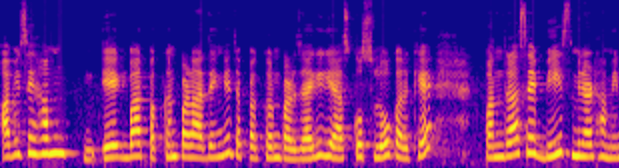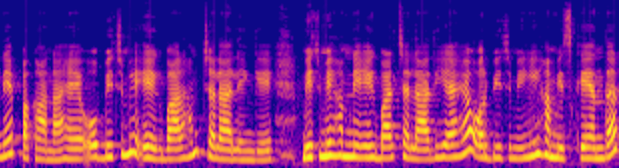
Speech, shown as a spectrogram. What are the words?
अब इसे हम एक बार पक्कन पड़ा देंगे। जब पक्कन पड़ जाएगी, गैस को स्लो करके पंद्रह से बीस मिनट हम इन्हें पकाना है और बीच में एक बार हम चला लेंगे। बीच में हमने एक बार चला दिया है और बीच में ही हम इसके अंदर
